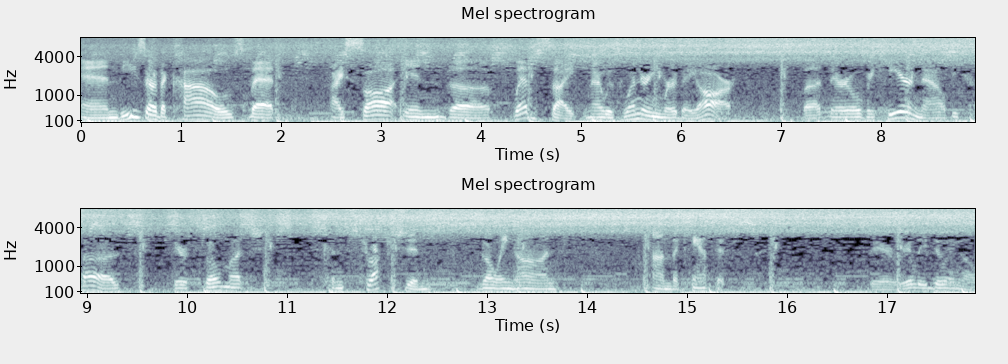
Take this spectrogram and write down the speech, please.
and these are the cows that I saw in the website and I was wondering where they are. But they're over here now because there's so much construction going on on the campus. They're really doing a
